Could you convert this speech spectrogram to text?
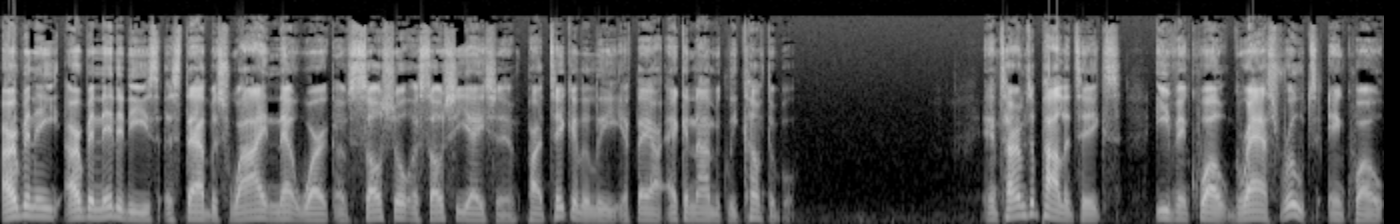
Urbani- urbanities establish wide network of social association, particularly if they are economically comfortable. In terms of politics, even quote grassroots end quote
